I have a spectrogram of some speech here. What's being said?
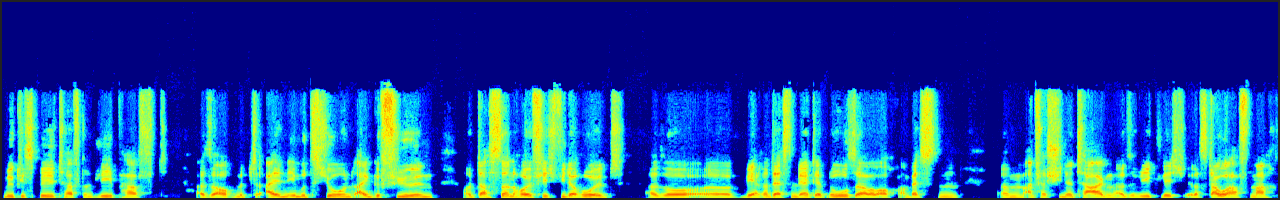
möglichst bildhaft und lebhaft, also auch mit allen Emotionen, allen Gefühlen und das dann häufig wiederholt. Also äh, währenddessen, während der Hypnose, aber auch am besten ähm, an verschiedenen Tagen, also wirklich das dauerhaft macht,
